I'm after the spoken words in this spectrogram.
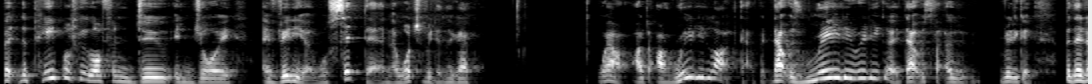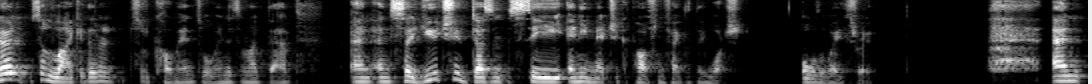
but the people who often do enjoy a video will sit there and they watch a video and they go, wow, I, I really like that, but that was really, really good. That was uh, really good. But they don't sort of like it. They don't sort of comment or anything like that. And, and so YouTube doesn't see any metric apart from the fact that they watched all the way through. And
